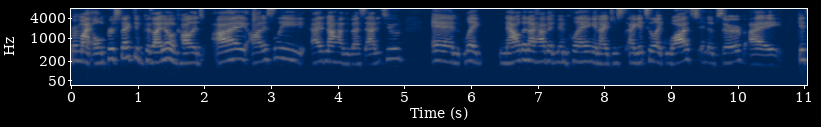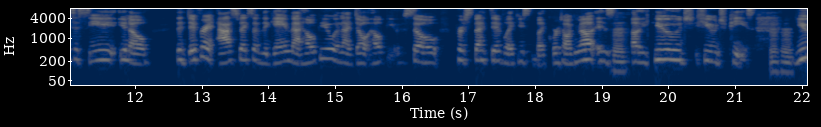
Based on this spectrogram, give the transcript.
from my own perspective because I know in college I honestly I did not have the best attitude and like now that I haven't been playing and I just I get to like watch and observe I get to see you know the different aspects of the game that help you and that don't help you so perspective like you like we're talking about is mm-hmm. a huge huge piece mm-hmm. you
